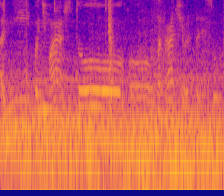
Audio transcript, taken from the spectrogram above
они понимают, что о, заканчивается ресурс.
